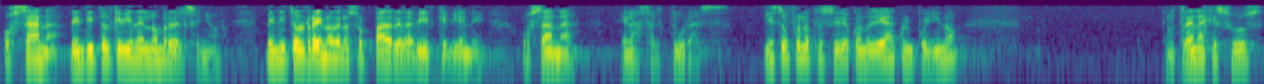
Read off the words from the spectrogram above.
Osana, bendito el que viene en el nombre del Señor, bendito el reino de nuestro Padre David que viene, Osana en las alturas. Y esto fue lo que sucedió cuando llegan con el pollino, lo traen a Jesús,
